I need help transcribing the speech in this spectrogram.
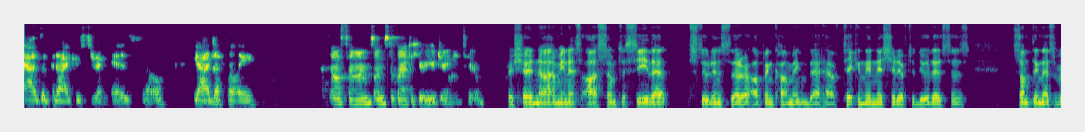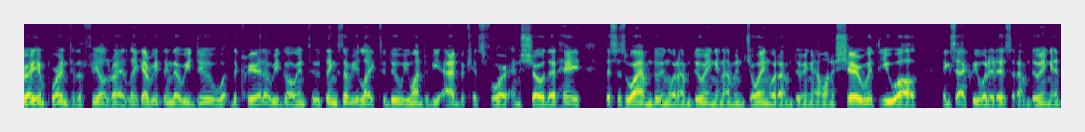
as a podiatry student is. So yeah, mm-hmm. definitely. That's awesome. I'm, I'm so glad to hear you're doing it too. For sure. No, I mean, it's awesome to see that students that are up and coming that have taken the initiative to do this is something that's very important to the field, right? Like everything that we do, what the career that we go into, things that we like to do, we want to be advocates for and show that, hey, this is why I'm doing what I'm doing and I'm enjoying what I'm doing. And I want to share with you all exactly what it is that I'm doing. And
